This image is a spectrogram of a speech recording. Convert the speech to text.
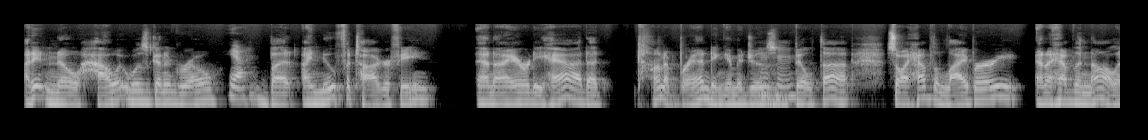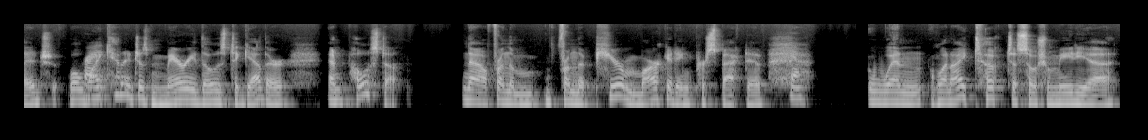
i didn't know how it was going to grow Yeah. but i knew photography and i already had a ton of branding images Mhm. built up so i have the library and i have the knowledge well why can't i just marry those together and post them now from the from the pure marketing perspective Yeah. when when i took to social media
